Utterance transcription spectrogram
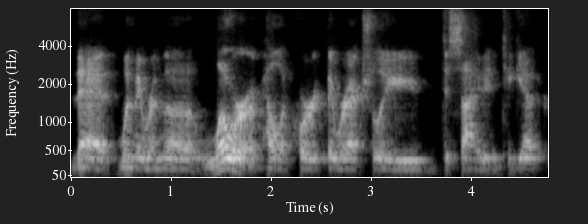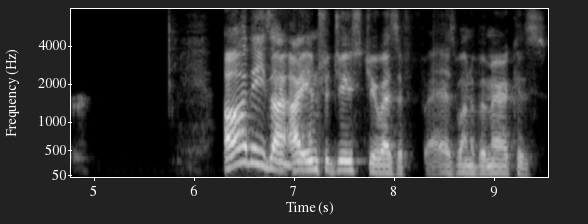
that when they were in the lower appellate court they were actually decided together are these i, I introduced you as a as one of america's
